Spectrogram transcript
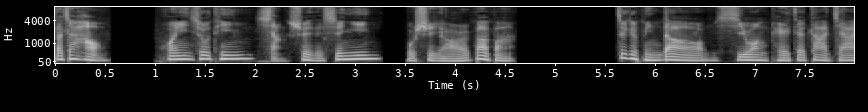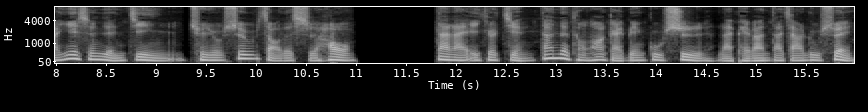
大家好，欢迎收听《想睡的声音》，我是瑶儿爸爸。这个频道希望可以在大家夜深人静却又睡不着的时候，带来一个简单的童话改编故事来陪伴大家入睡。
